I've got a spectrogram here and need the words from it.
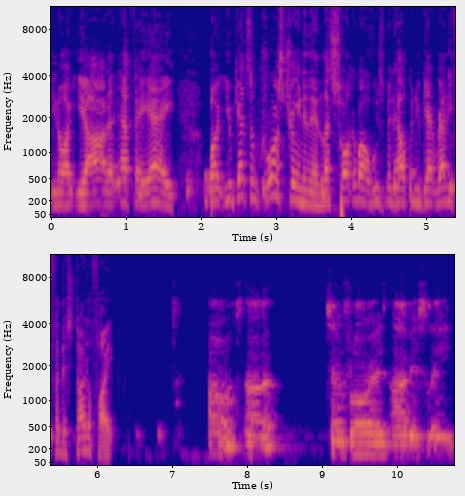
you know, you're out of FAA, but you get some cross training in. Let's talk about who's been helping you get ready for this title fight. Oh, uh, Tim Flores, obviously.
